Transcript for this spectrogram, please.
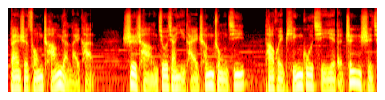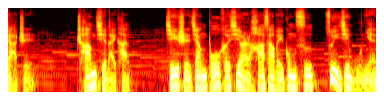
但是从长远来看，市场就像一台称重机，它会评估企业的真实价值。长期来看，即使将伯克希尔哈撒韦公司最近五年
